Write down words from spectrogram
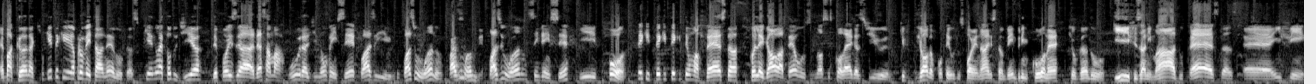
é bacana aqui. Porque tem que aproveitar, né, Lucas? Porque não é todo dia, depois ah, dessa amargura de não vencer, quase, quase um ano, Quase um ano. quase um ano sem vencer. E, pô, tem que, tem que, tem que ter uma festa. Foi legal, até os nossos colegas de que jogam conteúdo dos 49ers também brincou, né? Jogando GIFs animados, festas, é, enfim.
